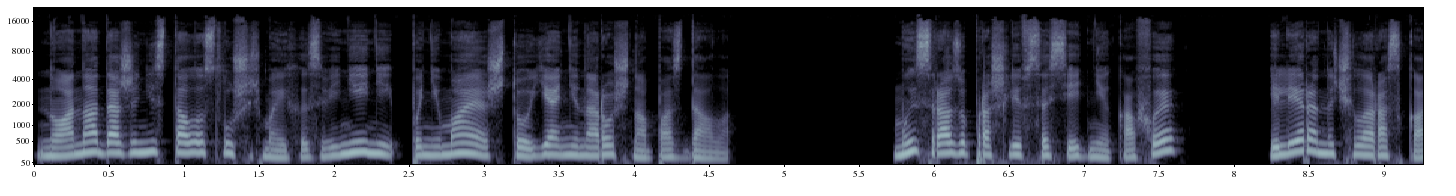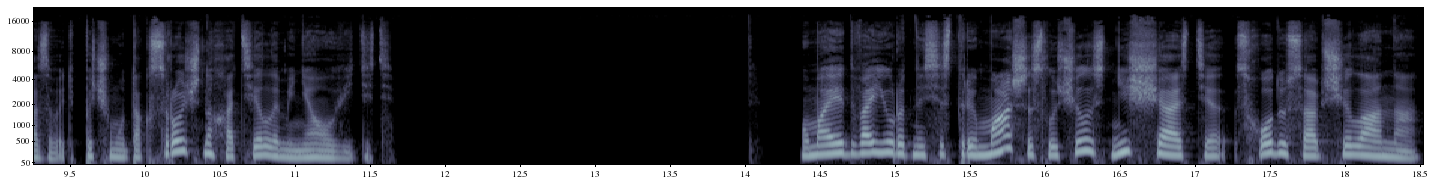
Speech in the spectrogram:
Но она даже не стала слушать моих извинений, понимая, что я ненарочно опоздала. Мы сразу прошли в соседнее кафе, и Лера начала рассказывать, почему так срочно хотела меня увидеть. У моей двоюродной сестры Маши случилось несчастье, сходу сообщила она.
